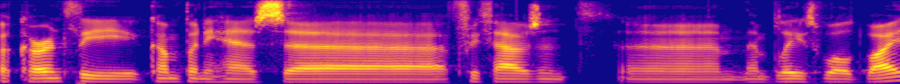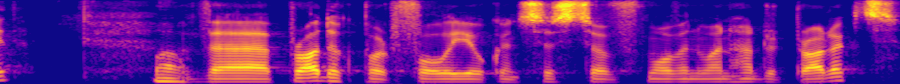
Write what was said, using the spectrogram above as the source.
the currently company has uh, 3,000 um, employees worldwide. Wow. The product portfolio consists of more than 100 products.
